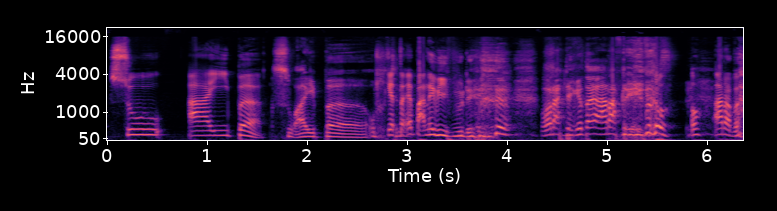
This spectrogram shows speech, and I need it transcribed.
Suaiba. Suaiba. Oh, Ketoke pakne wibu deh. ora deh kita Arab deh. oh, Arab.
